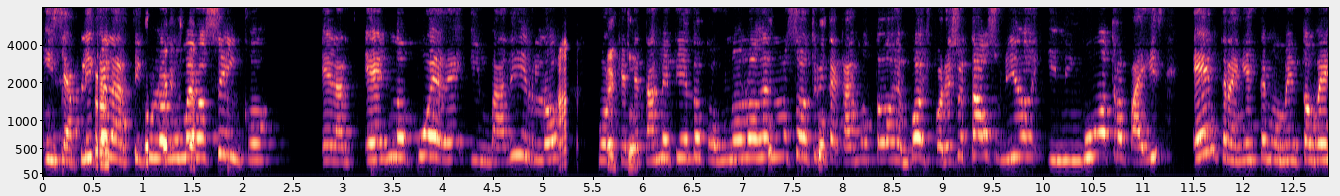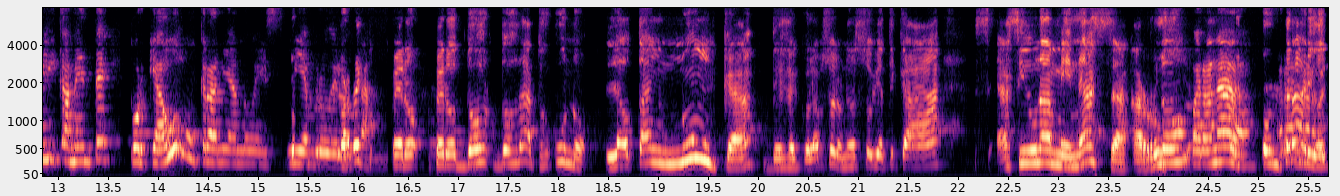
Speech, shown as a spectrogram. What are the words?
y se aplica el artículo número 5, él no puede invadirlo ah, porque te estás metiendo con uno de los de nosotros y te caemos todos en bolsa. Por eso Estados Unidos y ningún otro país entra en este momento bélicamente porque aún Ucrania no es miembro de la OTAN. Pero, pero dos, dos datos. Uno, la OTAN nunca, desde el colapso de la Unión Soviética, ha ha sido una amenaza a Rusia. No, para nada. Al contrario, el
